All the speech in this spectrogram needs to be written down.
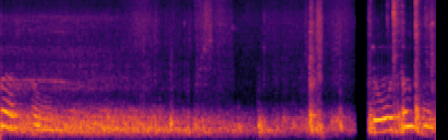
First floor. Doors opening.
